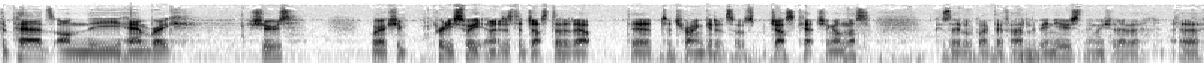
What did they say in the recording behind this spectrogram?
the pads on the handbrake shoes were actually pretty sweet and I just adjusted it out there to try and get it so it's just catching on this because they look like they've hardly been used and then we should have a, a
